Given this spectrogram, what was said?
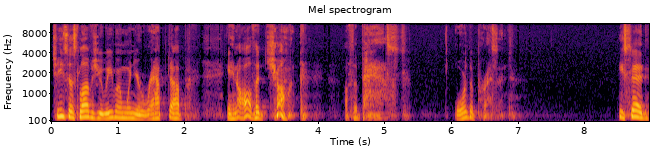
Jesus loves you even when you're wrapped up in all the junk of the past or the present. He said,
